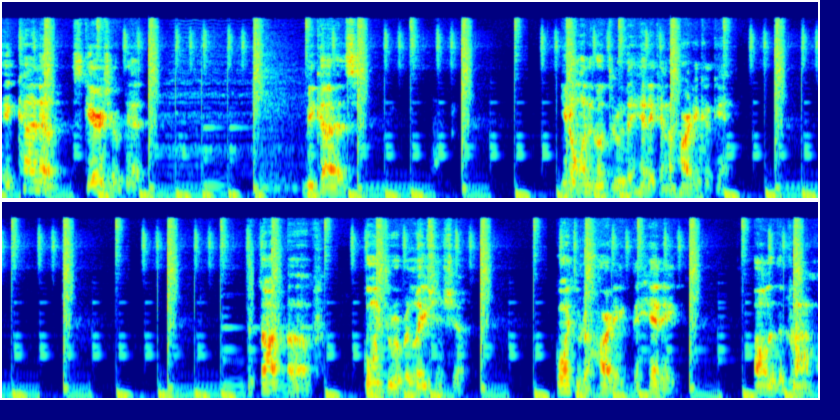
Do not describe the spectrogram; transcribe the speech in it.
it kind of scares you a bit because you don't want to go through the headache and the heartache again. Thought of going through a relationship, going through the heartache, the headache, all of the drama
